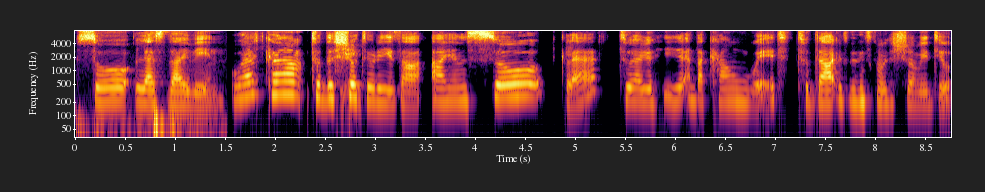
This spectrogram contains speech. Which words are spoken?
so let's dive in. Welcome to the show, Teresa. I am so glad to have you here and I can't wait to dive into this conversation with you.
